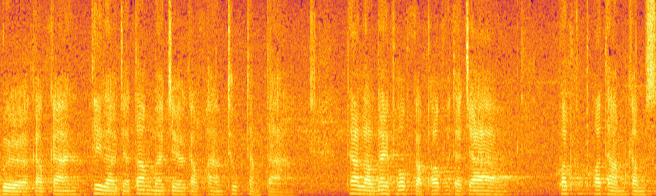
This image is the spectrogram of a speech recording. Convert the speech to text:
เบื่อกับการที่เราจะต้องมาเจอกับความทุกข์ต่างๆ ถ้าเราได้พบกับพระพุทธเจ้า พระพระธรรมคำส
